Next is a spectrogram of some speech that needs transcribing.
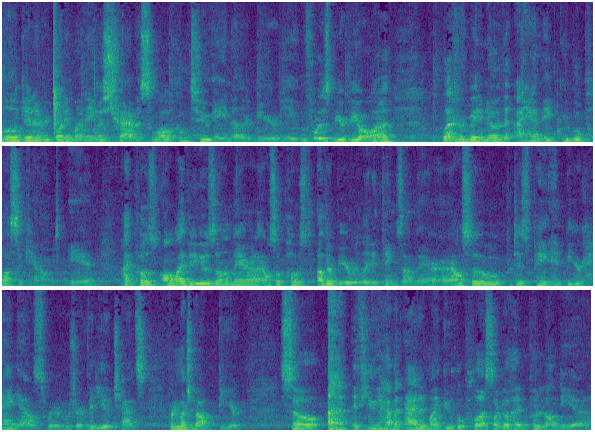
Hello again everybody, my name is Travis. Welcome to another beer review. Before this beer review, I want to let everybody know that I have a Google Plus account and I post all my videos on there and I also post other beer related things on there and I also participate in beer hangouts which are video chats pretty much about beer. So if you haven't added my Google Plus, I'll go ahead and put it on the uh,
